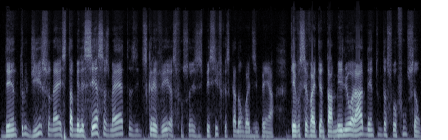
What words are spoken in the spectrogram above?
dentro disso, né, estabelecer essas metas e descrever as funções específicas que cada um vai desempenhar. Porque aí você vai tentar melhorar dentro da sua função,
